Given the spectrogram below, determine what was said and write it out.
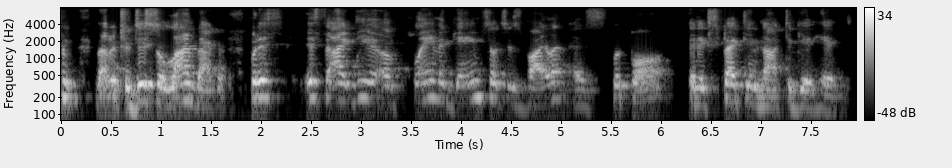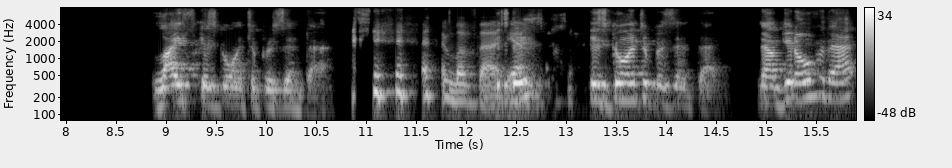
not a traditional linebacker. But it's it's the idea of playing a game such as violent as football and expecting not to get hit. Life is going to present that. I love that. Yeah. It's going to present that. Now get over that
